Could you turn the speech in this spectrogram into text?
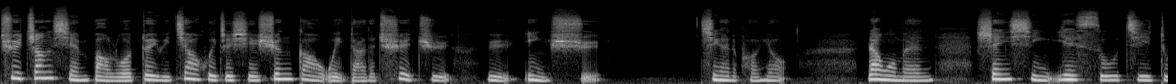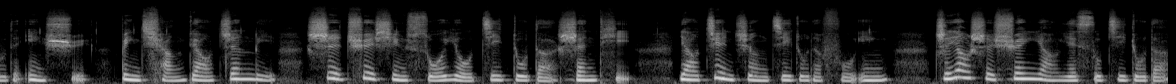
去彰显保罗对于教会这些宣告伟大的确据与应许。亲爱的朋友，让我们。深信耶稣基督的应许，并强调真理是确信所有基督的身体，要见证基督的福音。只要是宣扬耶稣基督的，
